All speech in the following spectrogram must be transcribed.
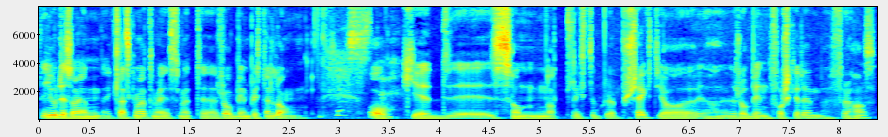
Den gjordes av en klasskamrat till mig som heter Robin Britton Long. Och eh, som något liksom projekt, jag Robin forskade för Hans.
